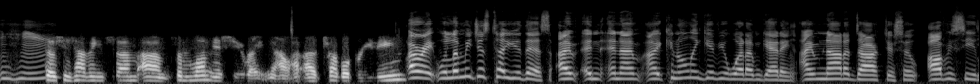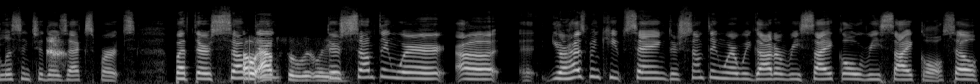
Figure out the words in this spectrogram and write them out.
Mm-hmm. so she's having some um, some lung issue right now, uh, trouble breathing. All right. Well, let me just tell you this. I and and I'm I can only give you what I'm getting. I'm not a doctor, so obviously listen to those experts. But there's something. Oh, absolutely. There's something where uh, your husband keeps saying there's something where we got to recycle, recycle. So.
